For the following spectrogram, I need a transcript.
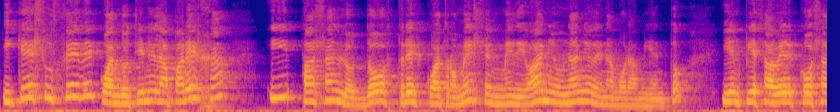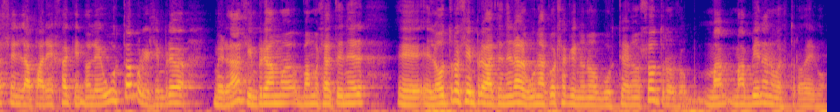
¿Y qué sucede cuando tiene la pareja y pasan los dos, tres, cuatro meses, medio año, un año de enamoramiento? y empieza a ver cosas en la pareja que no le gusta, porque siempre, ¿verdad? Siempre vamos, a tener, eh, el otro siempre va a tener alguna cosa que no nos guste a nosotros, más bien a nuestro ego.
